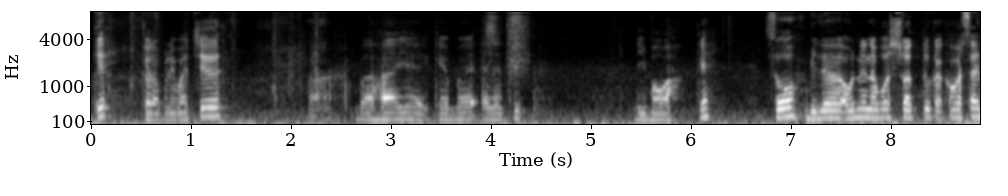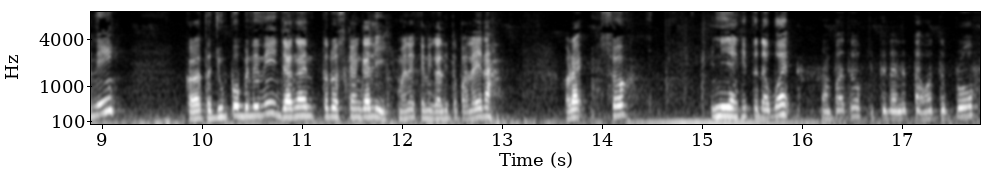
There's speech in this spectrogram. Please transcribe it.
Okey, kalau boleh baca ha, bahaya kabel elektrik di bawah. Okey. So, bila owner nak buat sesuatu kat kawasan ni, kalau terjumpa benda ni jangan teruskan gali. Mana kena gali tempat lain lah. Alright. So, ini yang kita dah buat. Nampak tu? Kita dah letak waterproof.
